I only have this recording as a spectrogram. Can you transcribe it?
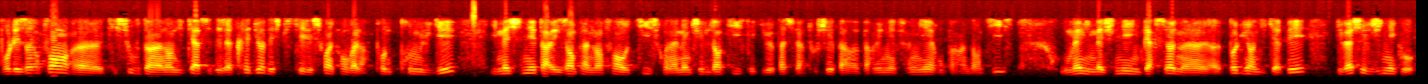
Pour les enfants euh, qui souffrent d'un handicap, c'est déjà très dur d'expliquer les soins qu'on va leur promulguer. Imaginez par exemple un enfant autiste qu'on amène chez le dentiste et qui ne veut pas se faire toucher par, une infirmière ou par un dentiste, ou même imaginez une personne euh, polyhandicapée qui va chez le gynéco.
